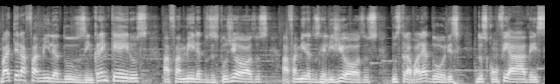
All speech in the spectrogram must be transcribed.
Vai ter a família dos encrenqueiros, a família dos estudiosos, a família dos religiosos, dos trabalhadores, dos confiáveis,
